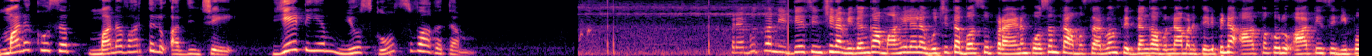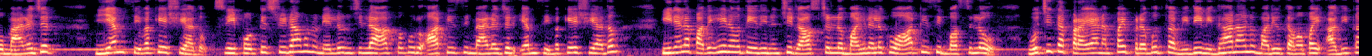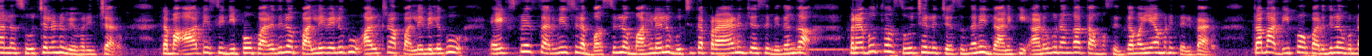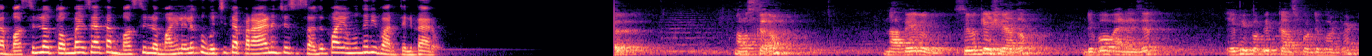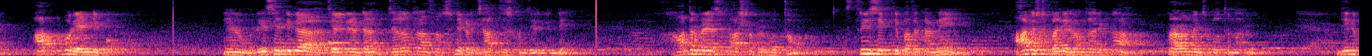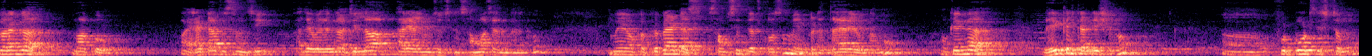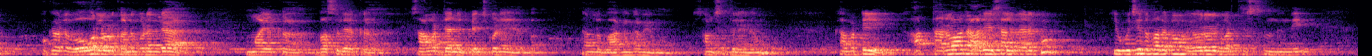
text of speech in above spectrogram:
మన కోసం మన వార్తలు అందించే ఏటీఎం న్యూస్కు స్వాగతం. ప్రభుత్వం నిర్దేశించిన విధంగా మహిళల ఉచిత బస్సు ప్రయాణం కోసం తాము సర్వం సిద్ధంగా ఉన్నామని తెలిపిన Atmakur RTC depot manager M Sivakesh Yadav Sri Potti Sriramulu Nellore జిల్లా Atmakur RTC manager M Sivakesh Yadav ఈ నెల పదిహేనవ తేదీ నుంచి రాష్ట్రంలో మహిళలకు ఆర్టీసీ బస్సులో ఉచిత ప్రయాణంపై ప్రభుత్వ విధి విధానాలు మరియు తమపై అధికారుల సూచనలను వివరించారు. తమ ఆర్టీసీ డిపో పరిధిలో పల్లె వెలుగు అల్ట్రా పల్లె వెలుగు ఎక్స్ప్రెస్ సర్వీసుల బస్సుల్లో మహిళలు ఉచిత ప్రయాణం చేసే విధంగా ప్రభుత్వం సూచనలు చేసిందని దానికి అనుగుణంగా తాము సిద్ధమయ్యామని తెలిపారు. తమ డిపో పరిధిలో ఉన్న బస్సుల్లో తొంభై శాతం బస్సుల్లో మహిళలకు ఉచిత ప్రయాణం చేసే సదుపాయం ఉందని వారు తెలిపారు. నమస్కారం. నా పేరు Sivakesh Yadav depot manager AP public transport department Atmakur N depot. నేను రీసెంట్గా జరిగిన జనరల్ ట్రాన్స్ఫర్స్ ఇక్కడ ఛార్జ్ తీసుకోవడం జరిగింది. ఆంధ్రప్రదేశ్ రాష్ట్ర ప్రభుత్వం స్త్రీ శక్తి పథకాన్ని ఆగస్టు పదిహేను తారీఖున ప్రారంభించబోతున్నారు. దీని పరంగా మాకు మా హెడ్ ఆఫీస్ నుంచి అదేవిధంగా జిల్లా కార్యాలయం నుంచి వచ్చిన సమాచారం మేరకు మేము ఒక ప్రిపేర్నెస్ సంసిద్ధత కోసం మేము ఇక్కడ తయారై ఉన్నాము. ముఖ్యంగా వెహికల్ కండిషను ఫుట్బోర్డ్ సిస్టమ్ ఒకవేళ ఓవర్లోడ్కి అనుగుణంగా మా యొక్క బస్సుల యొక్క సామర్థ్యాన్ని పెంచుకునే దానిలో భాగంగా మేము సంసిద్ధులైనాము. కాబట్టి ఆ తర్వాత ఆదేశాల మేరకు ఈ ఉచిత పథకం ఎవరెవరికి వర్తిస్తుంది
